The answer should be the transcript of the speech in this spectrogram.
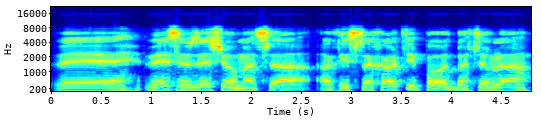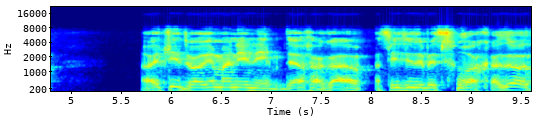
ובעצם זה שהוא מצא, רק הסתכלתי פה עוד בטבלה, ראיתי דברים מעניינים. דרך אגב, עשיתי את זה בצורה כזאת,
